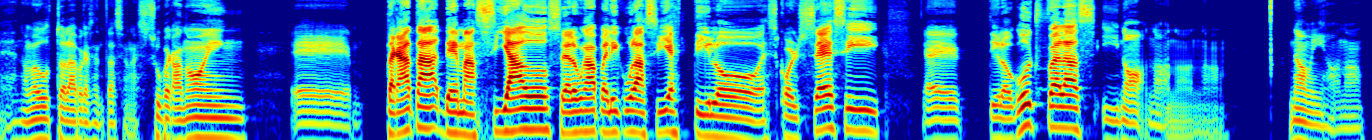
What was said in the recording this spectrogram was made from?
eh, no me gustó la presentación es super annoying. Eh, trata demasiado ser una película así estilo Scorsese eh, estilo Goodfellas y no no no no. No mijo no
